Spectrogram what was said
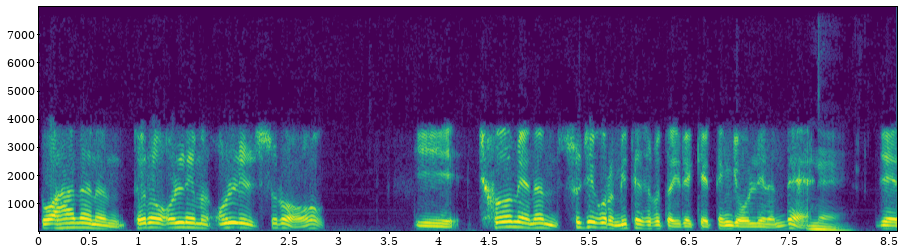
또 하나는 들어 올리면 올릴수록 이 처음에는 수직으로 밑에서부터 이렇게 당겨 올리는데, 네. 이제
